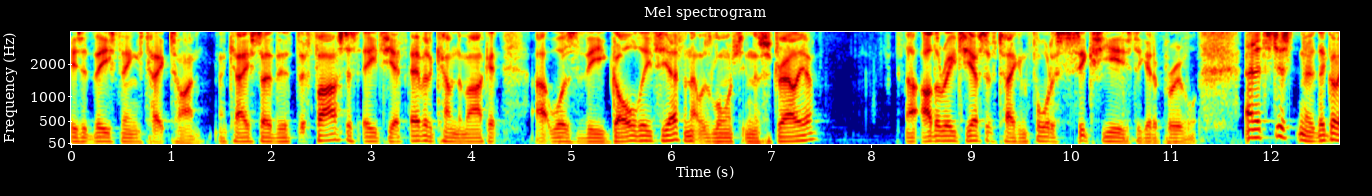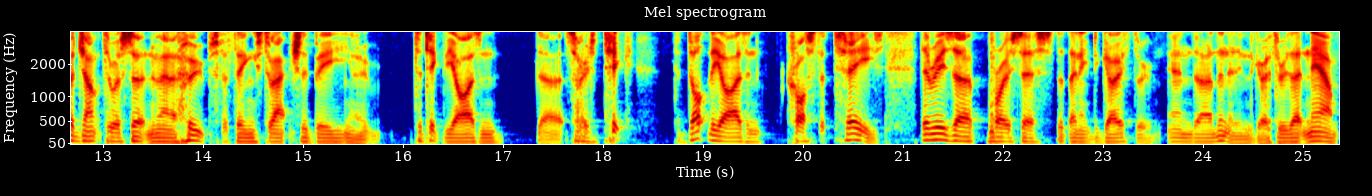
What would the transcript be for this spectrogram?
is that these things take time. Okay, so the, the fastest ETF ever to come to market uh, was the gold ETF, and that was launched in Australia. Uh, other ETFs have taken four to six years to get approval, and it's just you know they've got to jump through a certain amount of hoops for things to actually be you know to tick the eyes and uh, sorry to tick to dot the eyes and cross the T's. There is a process that they need to go through, and uh, they need to go through that now.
